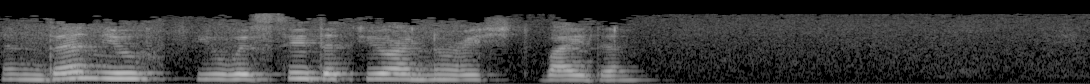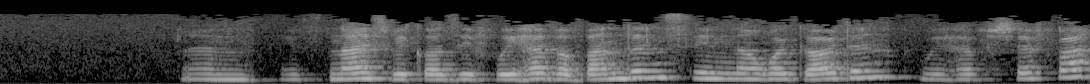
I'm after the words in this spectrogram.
And then you, you will see that you are nourished by them. And it's nice because if we have abundance in our garden, we have Shefa,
